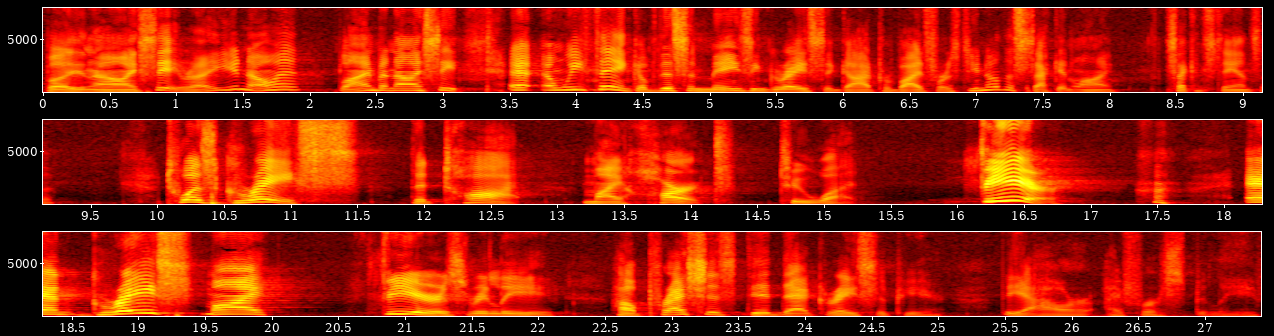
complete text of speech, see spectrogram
But now I see, right? You know it. Blind, but now I see. And, and we think of this amazing grace that God provides for us. Do you know the second line, second stanza? Twas grace that taught my heart to what? Fear. and grace my fears relieved. How precious did that grace appear the hour I first believed.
